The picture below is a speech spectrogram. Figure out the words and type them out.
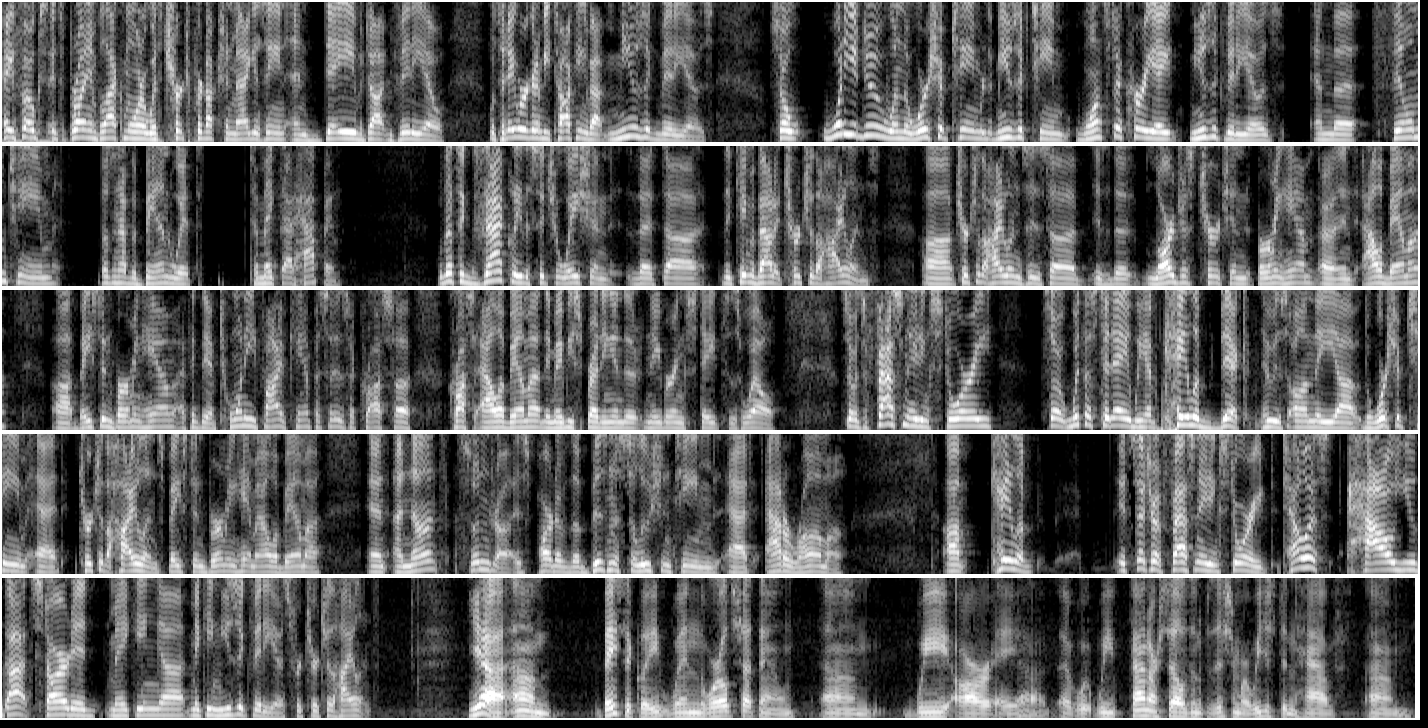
Hey, folks, it's Brian Blackmore with Church Production Magazine and Dave.video. Well, today we're going to be talking about music videos. So, what do you do when the worship team or the music team wants to create music videos and the film team doesn't have the bandwidth to make that happen? Well, that's exactly the situation that uh, that came about at Church of the Highlands. Uh, church of the Highlands is uh, is the largest church in Birmingham, uh, in Alabama uh, based in Birmingham. I think they have 25 campuses across uh, across Alabama. They may be spreading into neighboring states as well. So it's a fascinating story. So with us today we have Caleb Dick, who's on the uh, the worship team at Church of the Highlands, based in Birmingham, Alabama, and Ananth Sundra is part of the business solution team at Adorama. Um, Caleb, it's such a fascinating story. Tell us how you got started making uh, making music videos for Church of the Highlands. Yeah, um, basically, when the world shut down, um, we are a uh, uh, we found ourselves in a position where we just didn't have um,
